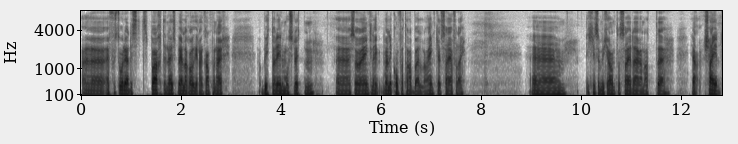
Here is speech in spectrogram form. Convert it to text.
Eh, jeg forsto de hadde spart en del spillere òg i den kampen her, og bytta det inn mot slutten. Eh, så egentlig veldig komfortabel og enkel seier for dem. Eh, ikke så mye annet å si der enn at eh, ja, Skeid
